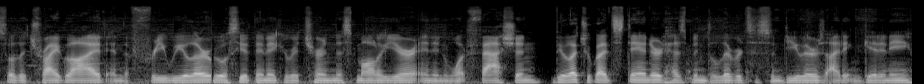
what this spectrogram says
so the Tri-Glide and the Freewheeler, we will see if they make a return this model year and in what fashion. The Electric Glide Standard has been delivered to some dealers. I didn't get any,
